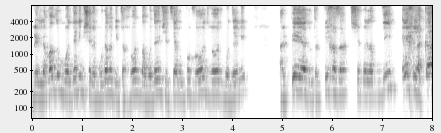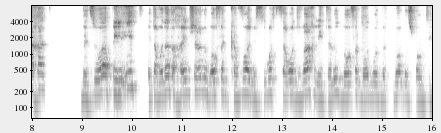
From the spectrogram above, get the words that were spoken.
ולמדנו מודלים של אמונה וביטחון, במודלים שציינו פה, ועוד ועוד מודלים, על פי היהדות, על פי חז"ל, שמלמדים איך לקחת בצורה פלאית את עבודת החיים שלנו באופן קבוע, עם משימות קצרות טווח, להתעלות באופן מאוד מאוד מאוד משמעותי.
